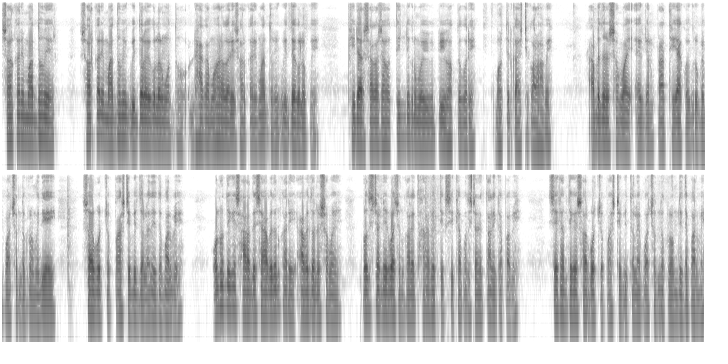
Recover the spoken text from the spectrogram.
সরকারি মাধ্যমের, সরকারি মাধ্যমিক বিদ্যালয়গুলোর মধ্যে ঢাকা মহানগরে সরকারি মাধ্যমিক বিদ্যালয়গুলোকে ফিডার শাখা সহ তিনটি গ্রুপে বিভক্ত করে ভর্তির কাজটি করা হবে। আবেদনের সময় একজন প্রার্থী একই গ্রুপে পছন্দ ক্রমে দিয়েই সর্বোচ্চ পাঁচটি বিদ্যালয় দিতে পারবে। অন্যদিকে সারা দেশে আবেদনকারী আবেদনের সময় প্রতিষ্ঠান নির্বাচনকালে থানাভিত্তিক শিক্ষা প্রতিষ্ঠানের তালিকা পাবে। সেখান থেকে সর্বোচ্চ পাঁচটি বিদ্যালয় পছন্দ ক্রম দিতে পারবে।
